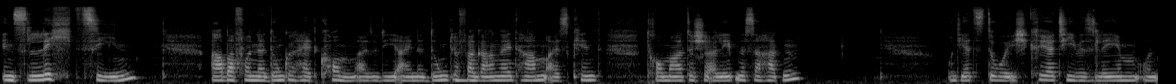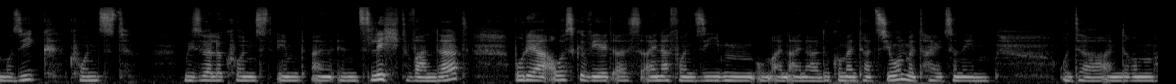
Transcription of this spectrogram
ins Licht ziehen, aber von der Dunkelheit kommen, also die eine dunkle Vergangenheit haben, als Kind traumatische Erlebnisse hatten und jetzt durch kreatives Leben und Musik, Kunst, visuelle Kunst eben ins Licht wandert, wurde er ausgewählt als einer von sieben, um an einer Dokumentation mit teilzunehmen. Unter anderem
